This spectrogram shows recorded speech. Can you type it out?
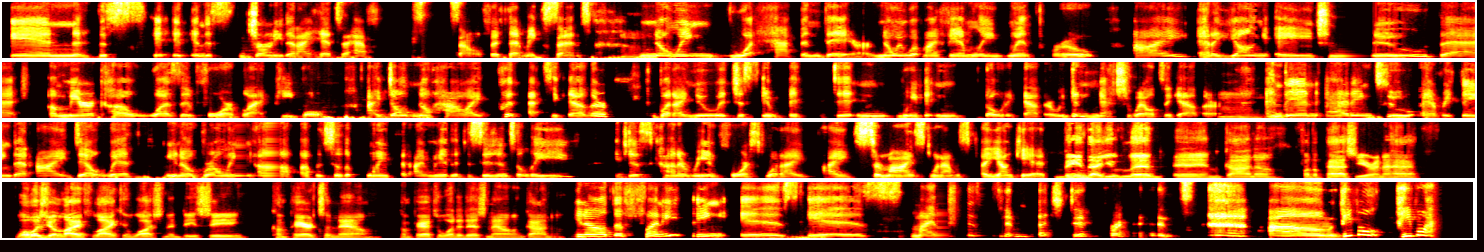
in this in, in this journey that I had to have myself, if that makes sense. Mm-hmm. Knowing what happened there, knowing what my family went through, I at a young age knew that America wasn't for Black people. I don't know how I put that together, but I knew it just, it, it didn't, we didn't go together. We didn't mesh well together. Mm. And then adding to everything that I dealt with, you know, growing up, up until the point that I made the decision to leave, just kind of reinforced what I, I surmised when I was a young kid. Being that you lived in Ghana for the past year and a half, what was your life like in Washington, D.C. compared to now? compared to what it is now in Ghana? You know, the funny thing is, is my life isn't much different. Um, people, people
